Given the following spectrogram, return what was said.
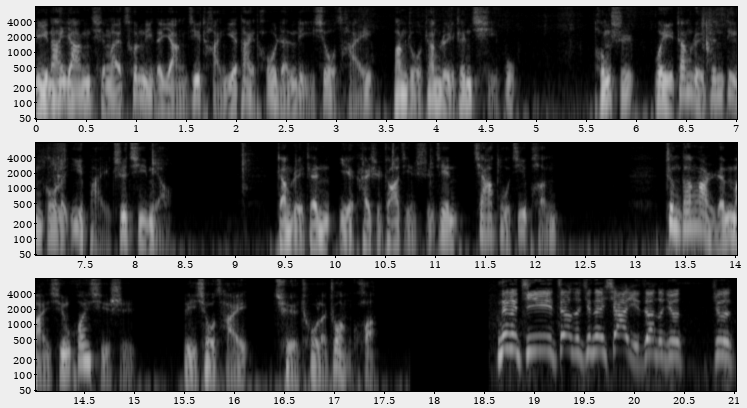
李南阳请来村里的养鸡产业带头人李秀才，帮助张瑞珍起步，同时为张瑞珍订购了一百只鸡苗。张瑞珍也开始抓紧时间加固鸡棚。正当二人满心欢喜时，李秀才却出了状况。那个鸡这样子，今天下雨，这样子就就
